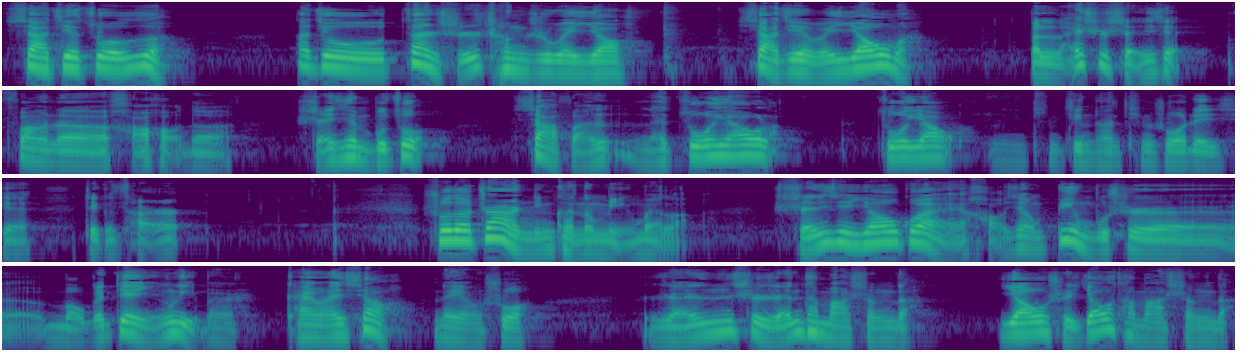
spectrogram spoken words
下界作恶，那就暂时称之为妖，下界为妖嘛。本来是神仙，放着好好的。神仙不做，下凡来作妖了。作妖，你听经常听说这些这个词儿。说到这儿，您可能明白了，神仙妖怪好像并不是某个电影里边开玩笑那样说，人是人他妈生的，妖是妖他妈生的。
